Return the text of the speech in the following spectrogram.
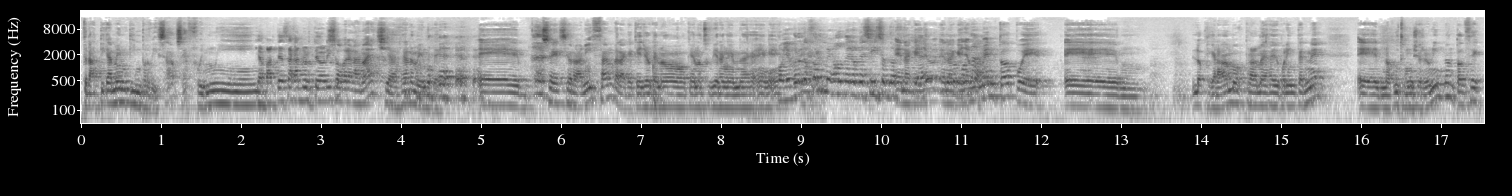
prácticamente improvisado o sea fue muy Y aparte de sacarnos el teórico, sobre la marcha realmente. Eh, se, se organizan para que aquellos que no, que no estuvieran en, Pues yo creo que fue el mejor de lo que se hizo en aquello- en aquellos momentos pues eh, los que grabamos programas de radio por internet eh, nos gusta mucho reunirnos. Entonces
